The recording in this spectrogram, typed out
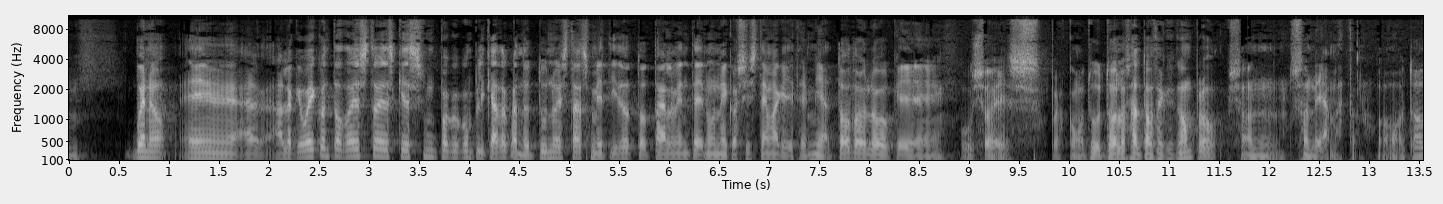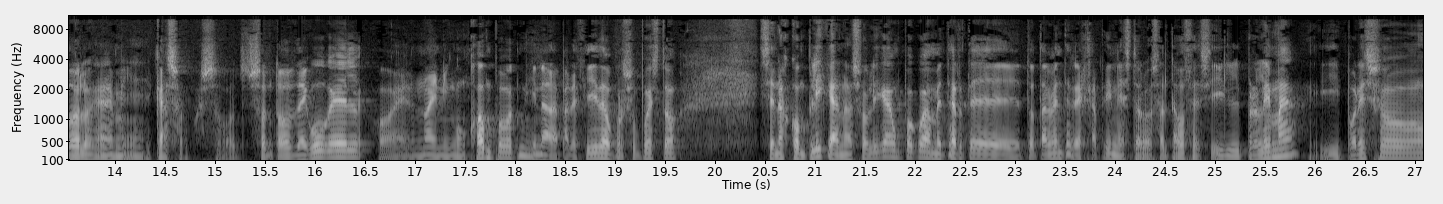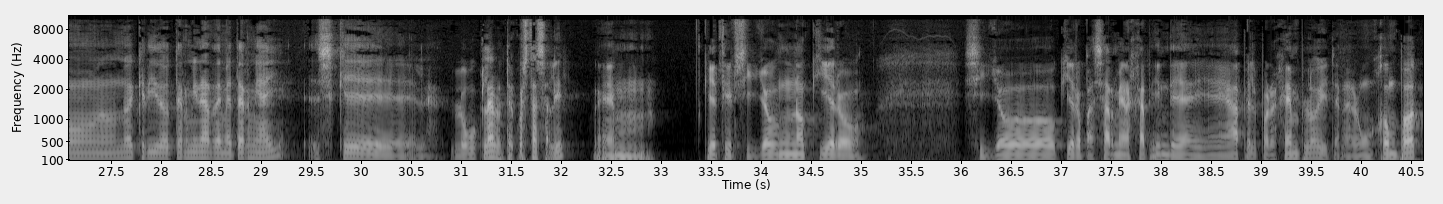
bueno, eh, a, lo que voy con todo esto es que es un poco complicado cuando tú no estás metido totalmente en un ecosistema que dices, mira, todo lo que uso es, pues como tú, todos los altavoces que compro son, son de Amazon. O todos, en mi caso, pues son todos de Google, o no hay ningún HomePod, ni nada parecido, por supuesto. Se nos complica, nos obliga un poco a meterte totalmente en el jardín estos los altavoces. Y el problema, y por eso no he querido terminar de meterme ahí, es que luego, claro, te cuesta salir. Eh, quiero decir, si yo no quiero, si yo quiero pasarme al jardín de Apple, por ejemplo, y tener un HomePod,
